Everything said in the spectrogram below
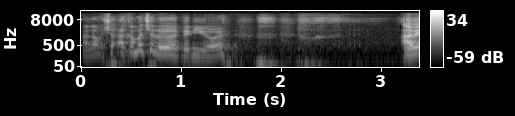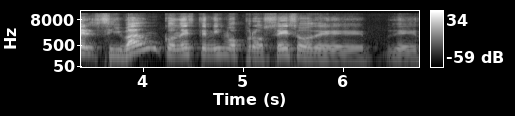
A Camacho, a Camacho lo veo detenido, ¿eh? A ver, si van con este mismo proceso de, de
